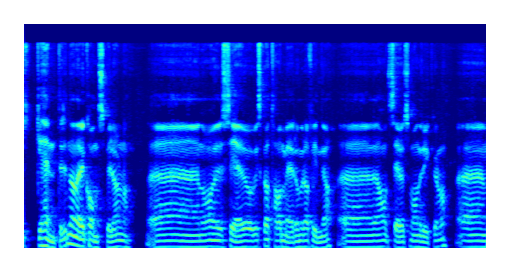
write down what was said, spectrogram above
ikke henter inn den der kantspilleren. Eh, nå ser vi jo, Vi skal ta mer om Rafinha. Eh, han ser ut som han ryker nå. Eh,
